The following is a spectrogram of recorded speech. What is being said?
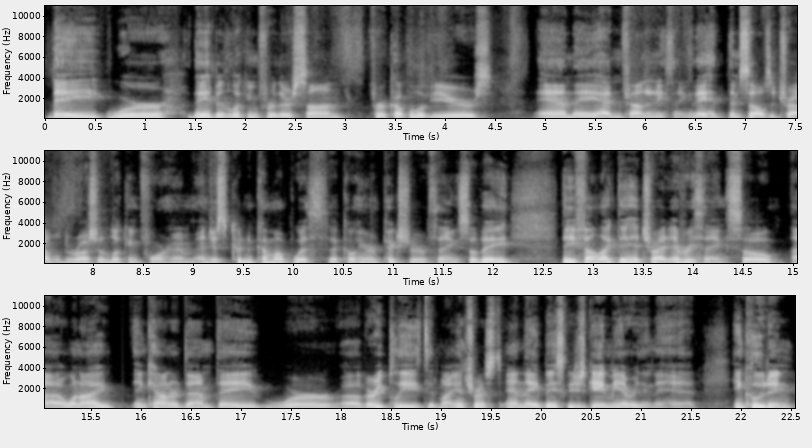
They were they had been looking for their son for a couple of years and they hadn't found anything. They had themselves had traveled to Russia looking for him and just couldn't come up with a coherent picture of things. So they they felt like they had tried everything. So uh, when I encountered them, they were uh, very pleased at my interest, and they basically just gave me everything they had, including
